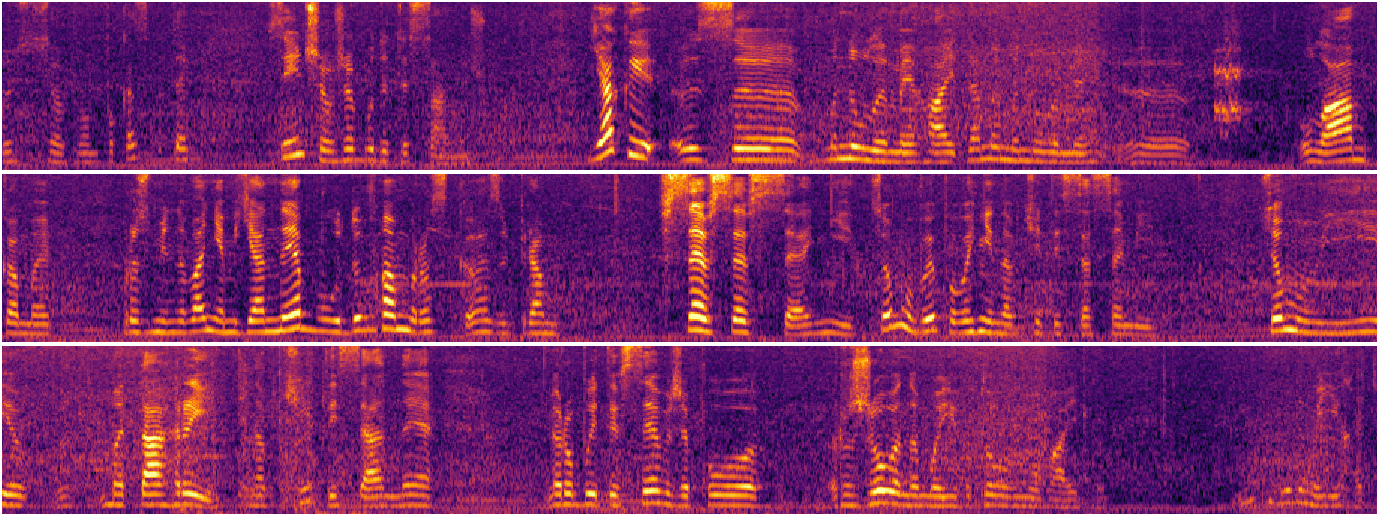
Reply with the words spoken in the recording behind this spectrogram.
ось вам показати, все інше вже будете самі шукати. Як і з е, минулими гайдами, минулими е, уламками, розмінуванням, я не буду вам розказувати прям все-все-все. Ні, цьому ви повинні навчитися самі. В цьому її мета гри навчитися, а не робити все вже по розжованому і готовому гайду. Будемо їхати.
